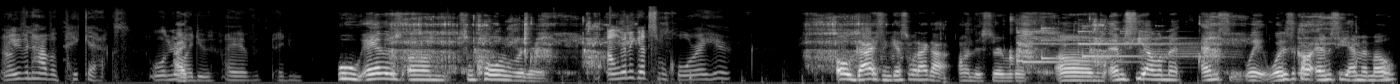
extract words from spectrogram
I don't even have a pickaxe. Well, no, I- I, do. I have. I do. Ooh, and there's um some coal over there. I'm gonna get some coal right here. Oh, guys, and guess what I got on this server? Um, MC Element, MC. Wait, what is it called? MC MMO.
